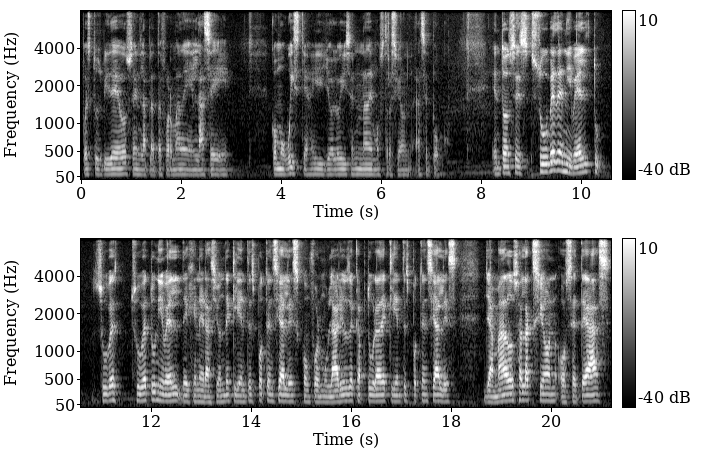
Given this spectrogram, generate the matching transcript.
pues tus videos en la plataforma de enlace como Wistia y yo lo hice en una demostración hace poco. Entonces sube de nivel tu, sube, sube tu nivel de generación de clientes potenciales con formularios de captura de clientes potenciales, llamados a la acción o CTAs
